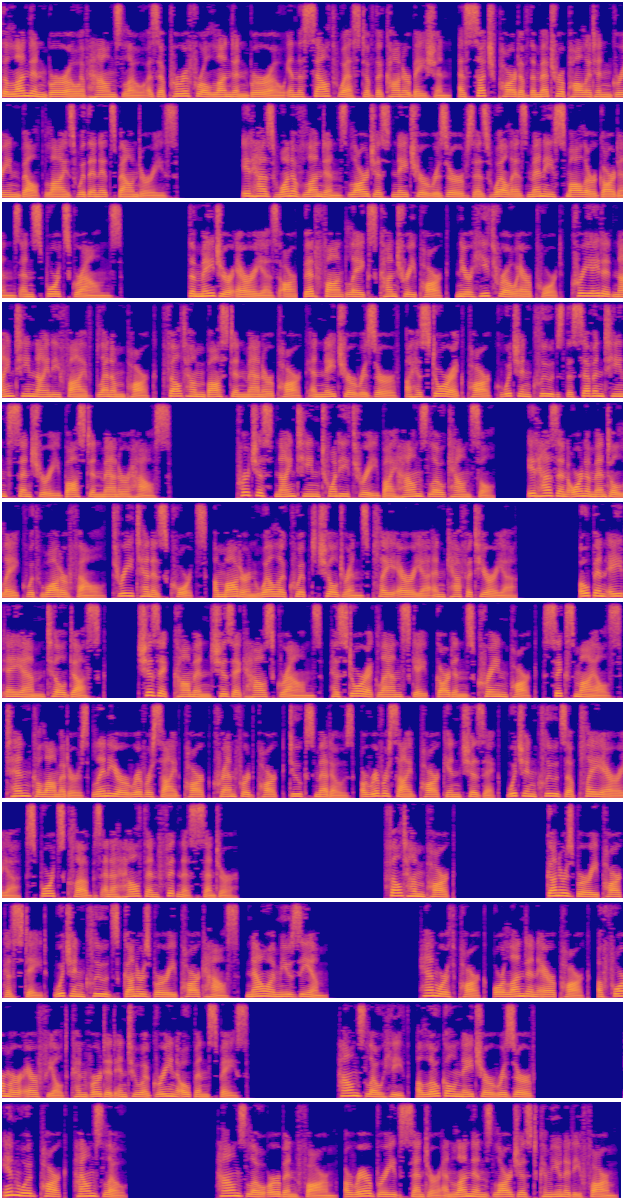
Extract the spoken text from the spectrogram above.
The London Borough of Hounslow is a peripheral London borough in the southwest of the conurbation, as such part of the Metropolitan Green Belt lies within its boundaries. It has one of London's largest nature reserves as well as many smaller gardens and sports grounds. The major areas are, Bedfont Lakes Country Park, near Heathrow Airport, created 1995 Blenheim Park, Feltham Boston Manor Park and Nature Reserve, a historic park which includes the 17th-century Boston Manor House. Purchased 1923 by Hounslow Council. It has an ornamental lake with waterfowl, three tennis courts, a modern well-equipped children's play area and cafeteria. Open 8 am till dusk. Chiswick Common Chiswick House Grounds, Historic Landscape Gardens Crane Park, 6 miles 10 kilometers linear Riverside Park Cranford Park Dukes Meadows, a riverside park in Chiswick, which includes a play area, sports clubs and a health and fitness centre. Feltham Park Gunnersbury Park Estate, which includes Gunnersbury Park House, now a museum, Hanworth Park, or London Air Park, a former airfield converted into a green open space. Hounslow Heath, a local nature reserve. Inwood Park, Hounslow. Hounslow Urban Farm, a rare breeds centre and London's largest community farm.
